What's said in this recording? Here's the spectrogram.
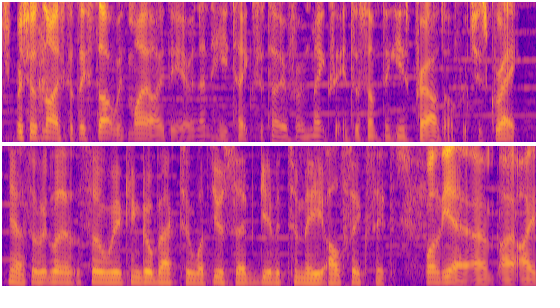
which was nice because they start with my idea, and then he takes it over and makes it into something he's proud of, which is great. yeah. So it- so we can go back to what you said. Give it to me, I'll fix it. Well, yeah, um, I, I,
